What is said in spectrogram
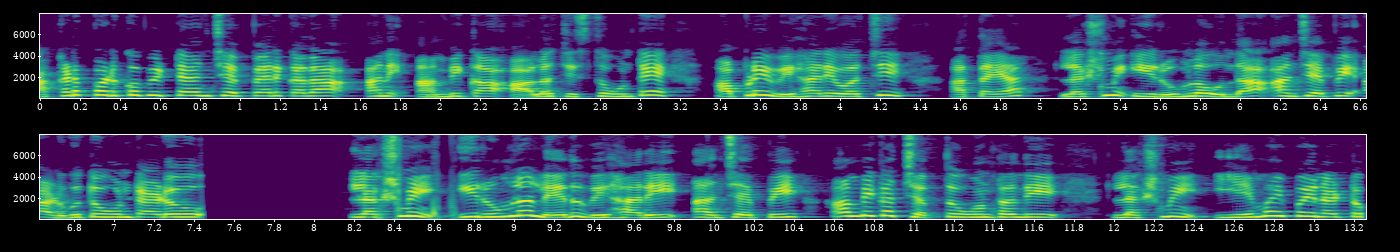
అక్కడ పడుకోబెట్టా అని చెప్పారు కదా అని అంబిక ఆలోచిస్తూ ఉంటే అప్పుడే విహారీ వచ్చి అత్తయ్య లక్ష్మి ఈ రూమ్లో ఉందా? అని చెప్పి అడుగుతూ ఉంటాడు. లక్ష్మి ఈ రూమ్లో లేదు విహారీ అని చెప్పి అంబిక చెప్తూ ఉంటుంది. లక్ష్మి ఏమైపోయినట్టు?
